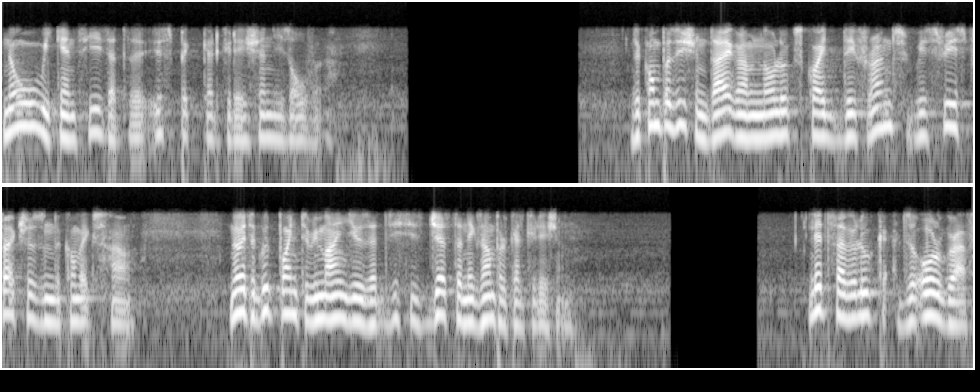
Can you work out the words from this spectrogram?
Now we can see that the USPEX calculation is over. The composition diagram now looks quite different with three structures in the convex hull. Now it's a good point to remind you that this is just an example calculation. Let's have a look at the whole graph.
